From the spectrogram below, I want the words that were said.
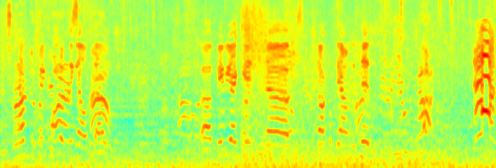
Return to the Figure something else out. Uh, maybe I can, uh, knock him down with this. Ah!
